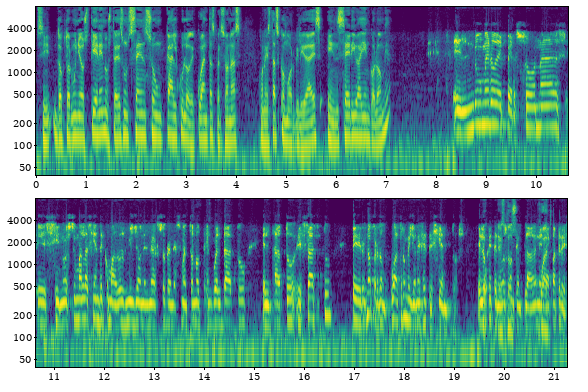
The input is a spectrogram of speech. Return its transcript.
Sí, doctor Muñoz, ¿tienen ustedes un censo, un cálculo de cuántas personas con estas comorbilidades en serio hay en Colombia? El número de personas, eh, si no estoy mal, asciende como a 2 millones, Néstor. En ese momento no tengo el dato, el dato exacto, pero no, perdón, 4 millones 700. Es lo que tenemos contemplado en la etapa 3.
